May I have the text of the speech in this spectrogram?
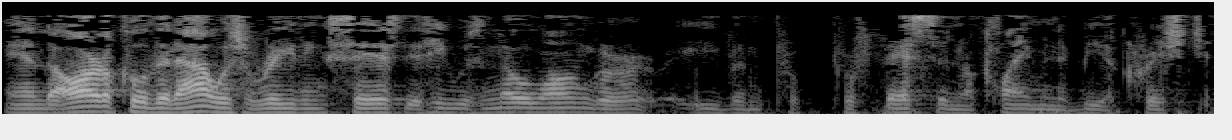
and the article that I was reading says that he was no longer even pro- professing or claiming to be a Christian.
